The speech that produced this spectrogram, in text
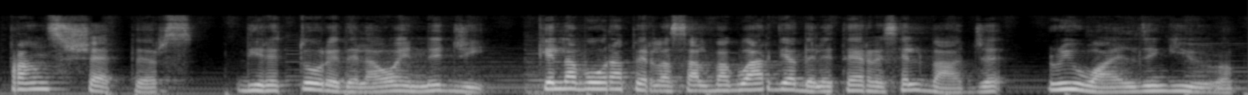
Franz Scheppers, direttore della ONG che lavora per la salvaguardia delle terre selvagge Rewilding Europe.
